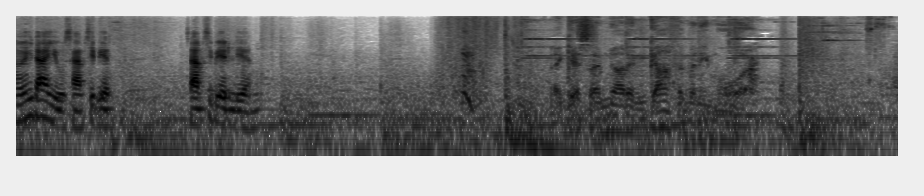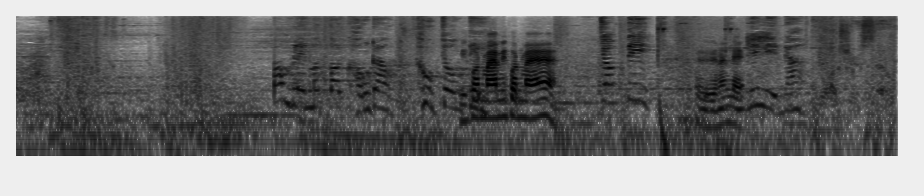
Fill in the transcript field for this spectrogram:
เฮ้ย ได้อยู่สามสิบเอ็ดสามสิบเอ็ดเหรียญ I guess I'm not in Gotham anymore. ป้อมเลนมังกรของเราถูกโจมตีมีคนมามีคนมา โจมตีเออ นั่นแหละ ลิลินะ Watch yourself.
